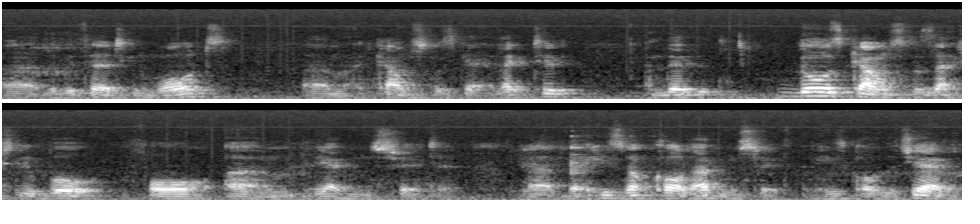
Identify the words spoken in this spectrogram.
uh, there'll be 13 wards. Um, and councillors get elected, and then those councillors actually vote for um, the administrator. Uh, but he's not called administrator, he's called the chairman.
